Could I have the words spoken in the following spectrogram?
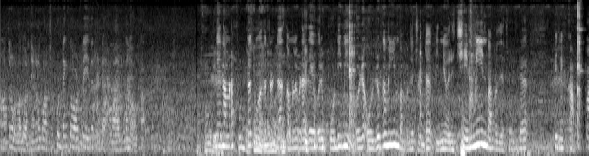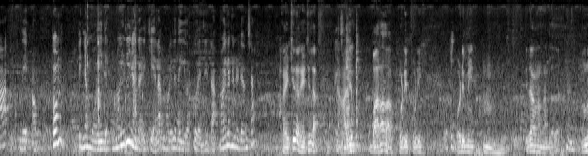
മാത്രം ഉള്ളത് പറഞ്ഞു ഞങ്ങൾ കുറച്ച് ഫുഡൊക്കെ ഓർഡർ ചെയ്തിട്ടുണ്ട്. അപ്പോൾ നോക്കാം. നമ്മുടെ ഫുഡൊക്കെ വന്നിട്ടുണ്ട്. നമ്മളിവിടെ ഒരു പൊടിമീൻ ഒരു ഒഴുകമീൻ പറഞ്ഞിട്ടുണ്ട്. പിന്നെ ഒരു ചെമ്മീൻ പറഞ്ഞിട്ടുണ്ട്. പിന്നെ കപ്പ അപ്പം പിന്നെ മൊയിൽ മൊയിൽ ഞാൻ കഴിക്കുകയല്ല. മൊയിൽ ഇവർക്ക് വേണ്ടിയിട്ടാണ് മൊയിൽ എങ്ങനെ ഇടുക വെച്ചാൽ കഴിച്ചില്ല കഴിച്ചില്ല. ആദ്യം വറതാ പൊടി പൊടി. പൊടി. പൊടിമീൻ. ഇതാണ് നല്ലത്. നമ്മൾ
